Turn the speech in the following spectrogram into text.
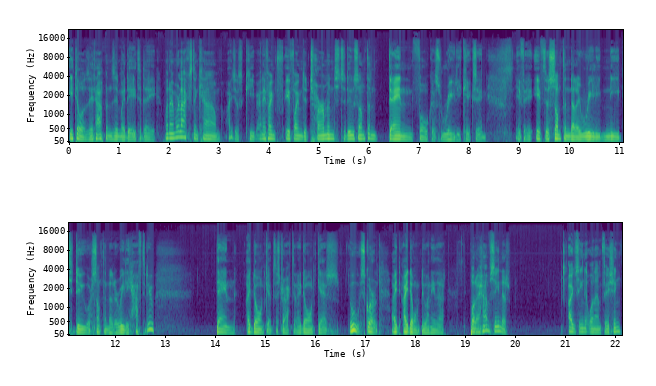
it does. It happens in my day to day. When I'm relaxed and calm, I just keep. And if I'm if I'm determined to do something, then focus really kicks in. If if there's something that I really need to do or something that I really have to do, then I don't get distracted. I don't get ooh squirrel. I I don't do any of that. But I have seen it. I've seen it when I'm fishing.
